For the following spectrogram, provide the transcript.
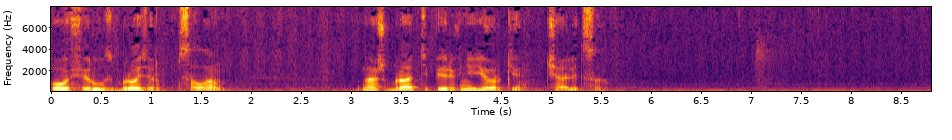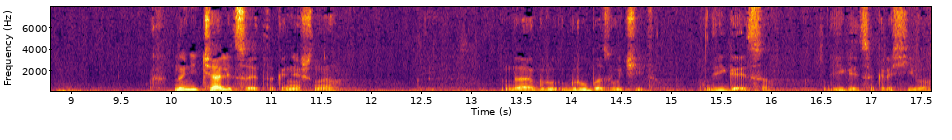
О, Фирус, Брозер, салам. Наш брат теперь в Нью-Йорке чалится. Ну, не чалится, это, конечно, да, гру- грубо звучит. Двигается, двигается красиво.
